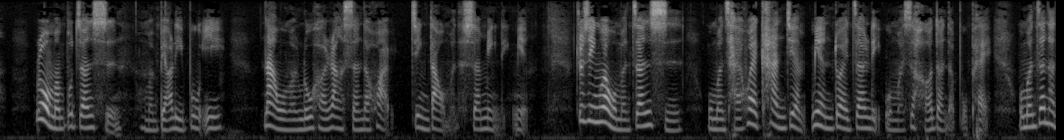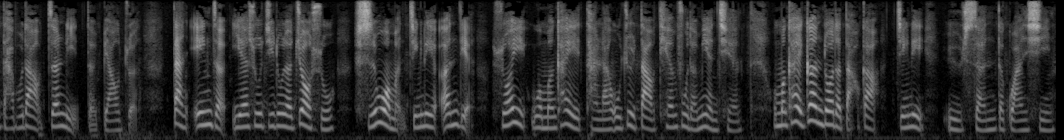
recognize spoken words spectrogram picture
若我们不真实，我们表里不一，那我们如何让神的话语进到我们的生命里面？就是因为我们真实。我们才会看见，面对真理，我们是何等的不配。我们真的达不到真理的标准，但因着耶稣基督的救赎，使我们经历恩典，所以我们可以坦然无惧到天父的面前。我们可以更多的祷告，经历与神的关系。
